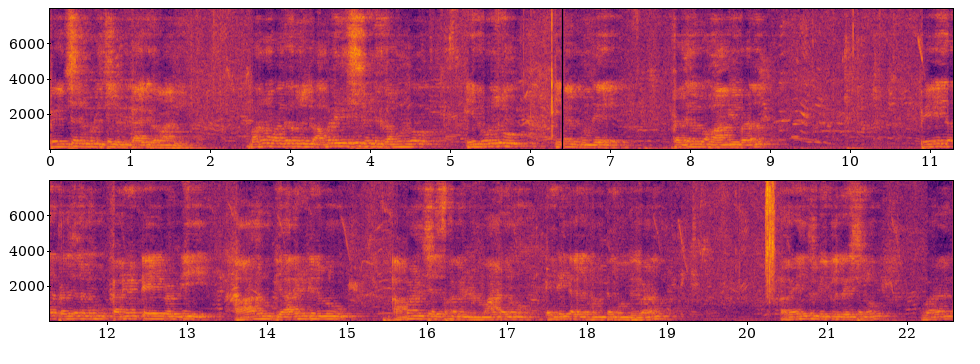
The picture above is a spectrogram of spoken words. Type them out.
పెన్షన్ కూడా ఇచ్చే కార్యక్రమాన్ని. మరో వంద రోజులు అమలు చేసేటువంటి క్రమంలో ఈరోజు కనెక్ట్ అయ్యేటువంటి ఆరు గ్యారెంటీలను అమలు చేస్తామనే మాటను ఎన్నికలకు ముందు ఇవ్వడం. రైతు డిక్లరేషను వరంగల్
